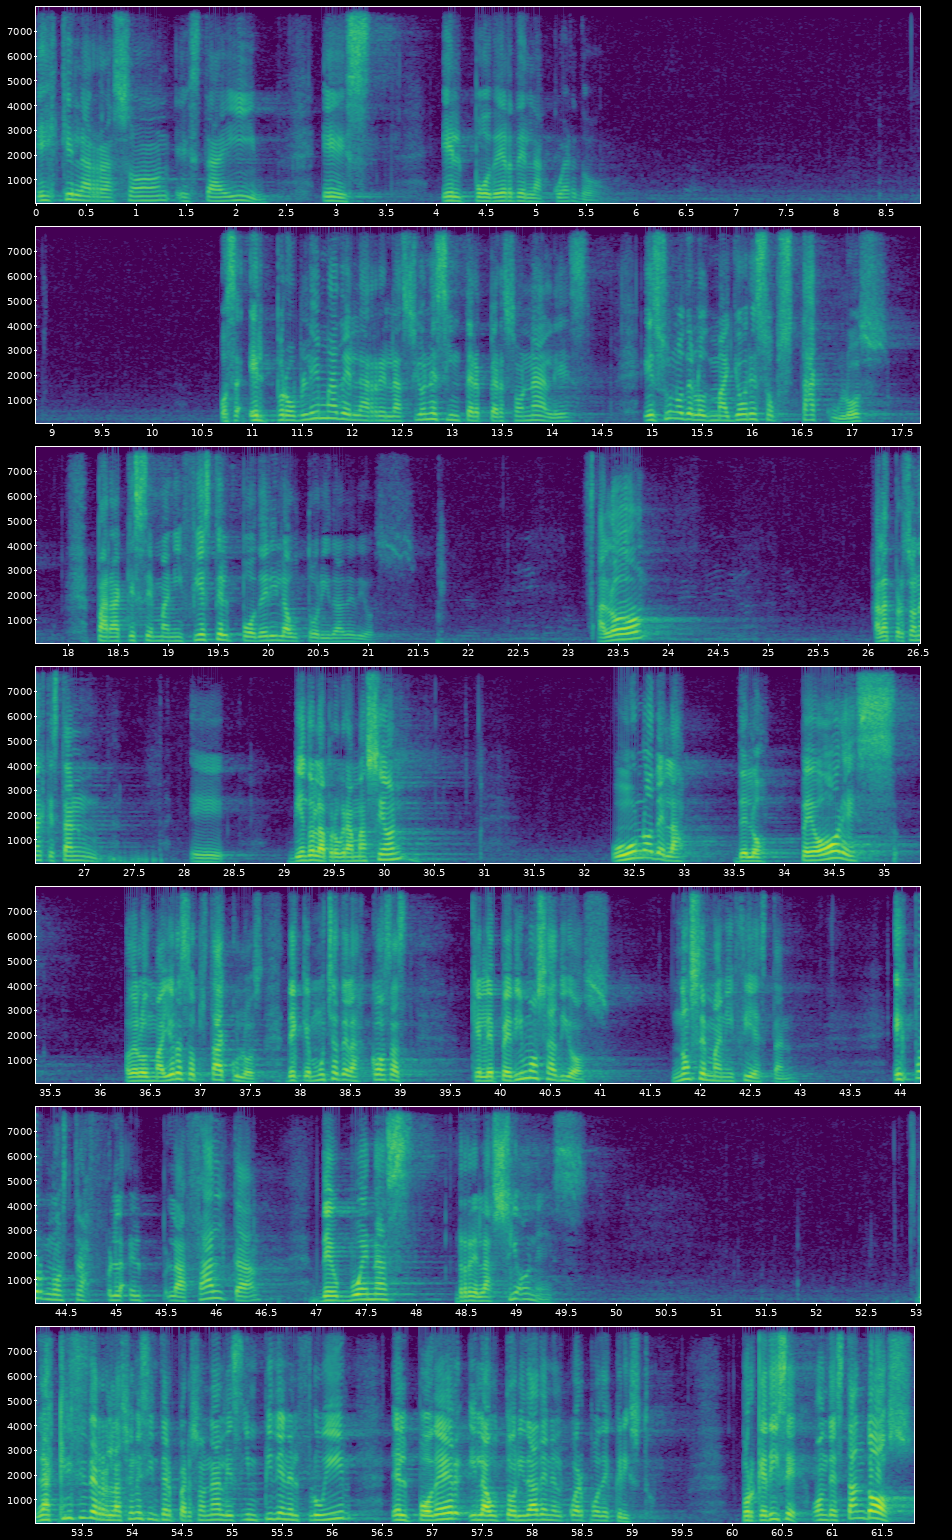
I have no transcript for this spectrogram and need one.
es que la razón está ahí, es el poder del acuerdo. O sea, el problema de las relaciones interpersonales es uno de los mayores obstáculos para que se manifieste el poder y la autoridad de Dios. ¿Aló? A las personas que están eh, viendo la programación, uno de, de los peores o de los mayores obstáculos de que muchas de las cosas que le pedimos a Dios no se manifiestan, es por nuestra, la, falta de buenas relaciones. La crisis de relaciones interpersonales impiden el fluir, el poder y la autoridad en el cuerpo de Cristo. Porque dice, donde están dos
